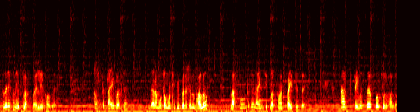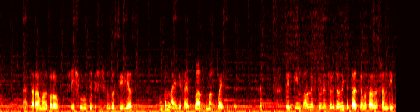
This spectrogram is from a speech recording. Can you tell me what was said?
তাদের এখন এ প্লাস পাইলেই হবে। আর একটা টাইপ আছে, যারা মোটামুটি প্রিপারেশন ভালো লাস্ট মোমেন্ট থেকে নাইনটি প্লাস মার্ক পাইতে চায়। আর একটা টাইপ আছে যারা প্রচুর ভালো হ্যাঁ তারা মনে করো সেই শুরু থেকে শেষ পর্যন্ত serious ninety five plus mark পাইতে চায় ওকে এই তিন ধরনের স্টুডেন্টের জন্য কিন্তু আজকে আমরা সাজেশন দিব,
